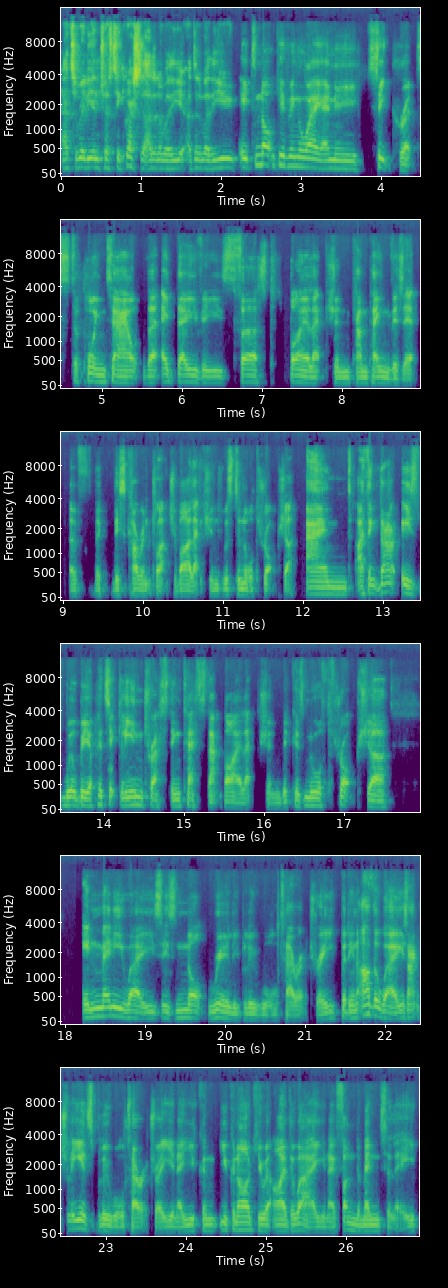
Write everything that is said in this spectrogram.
that's a really interesting question. I don't know whether you, I don't know whether you. It's not giving away any secrets to point out that Ed Davey's first by-election campaign visit of the, this current clutch of by-elections was to North Shropshire, and I think that is will be a particularly interesting test that by-election because North Shropshire in many ways is not really blue wall territory but in other ways actually is blue wall territory you know you can you can argue it either way you know fundamentally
